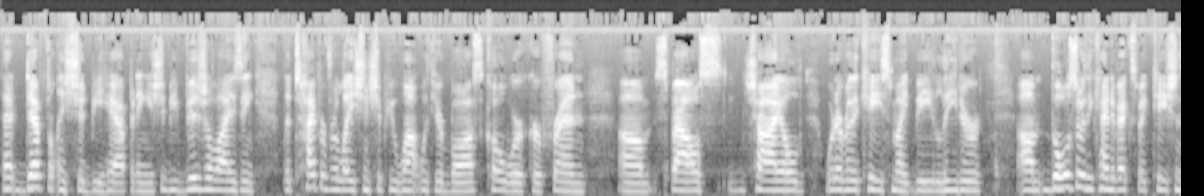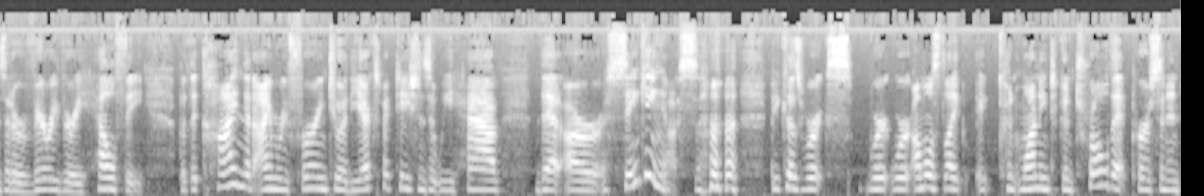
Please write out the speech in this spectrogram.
That definitely should be happening. You should be visualizing the type of relationship you want with your boss, coworker, friend, um, spouse, child, whatever the case might be, leader. Um, those are the kind of expectations that are very, very healthy. But the kind that I'm referring to are the expectations that we have that are sinking us because we're, we're, we're almost like eh, wanting to control that person and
